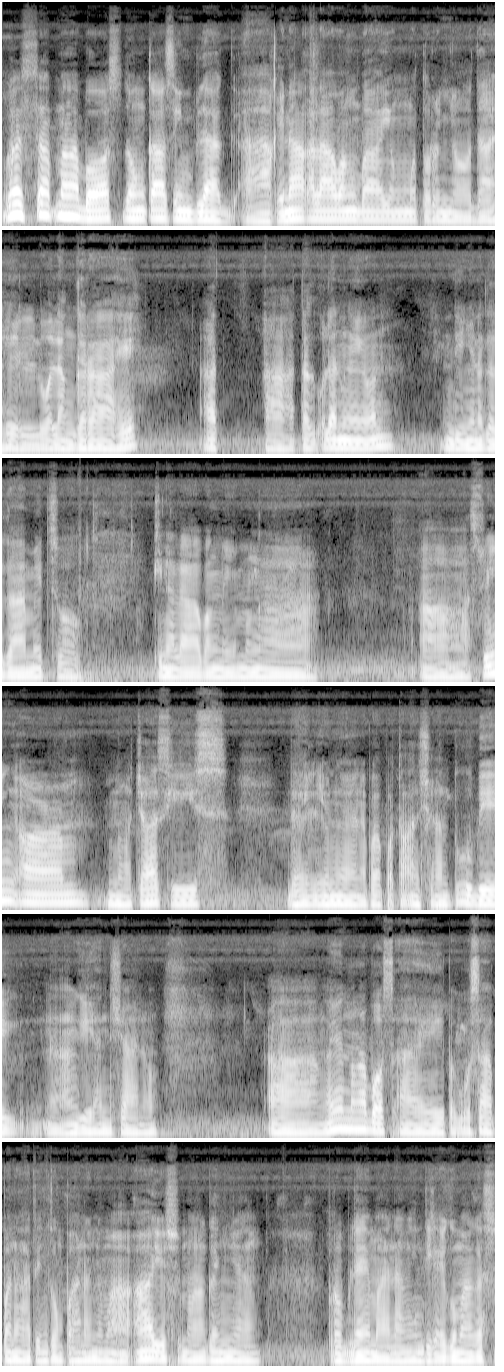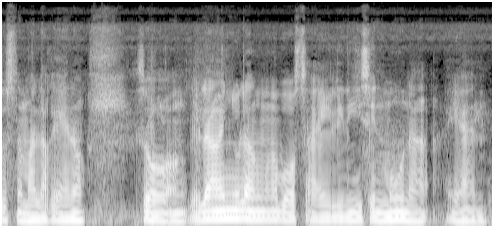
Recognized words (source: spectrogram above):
What's up mga boss? Dong Kasing Vlog. Ah, kinakalawang ba yung motor nyo dahil walang garahe at ah, tag-ulan ngayon? Hindi nyo nagagamit so kinalawang na yung mga ah, swing arm, yung mga chassis dahil yun nga napapataan siya ng tubig, naanggihan siya no. Ah, ngayon mga boss ay pag-usapan natin kung paano nyo maaayos yung mga ganyang problema nang hindi kayo gumagastos na malaki no so ang kailangan nyo lang mga boss ay linisin muna. Ayan.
